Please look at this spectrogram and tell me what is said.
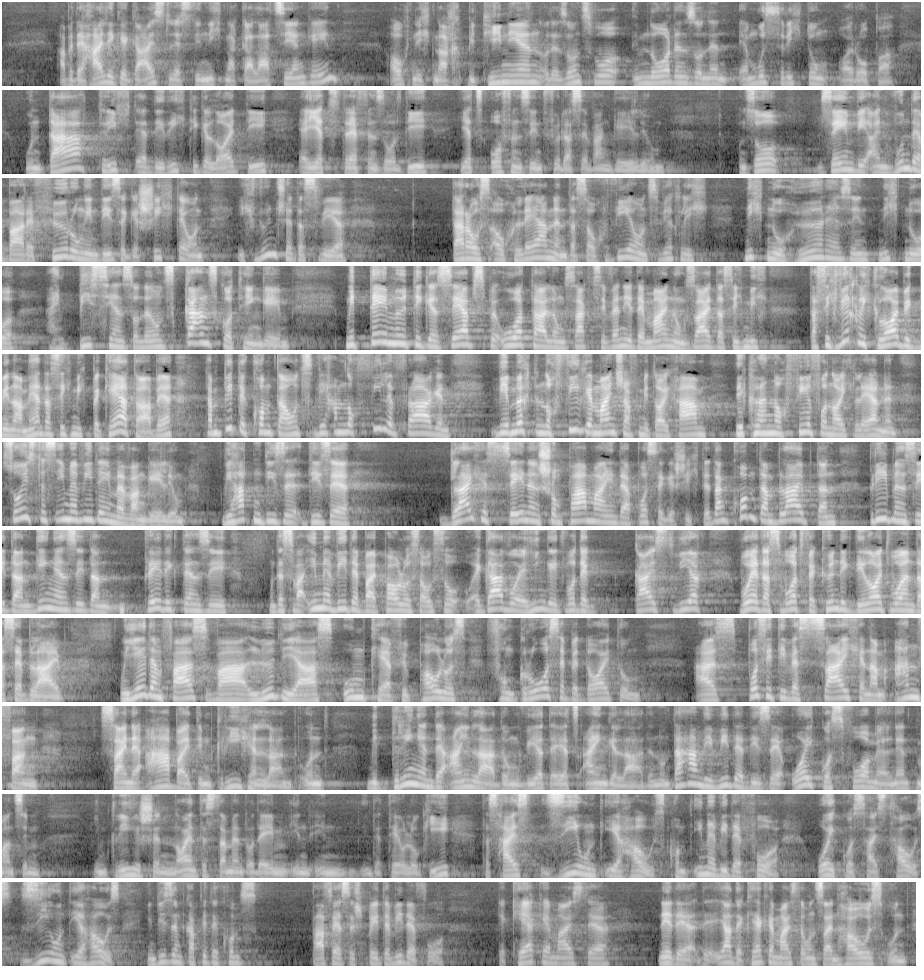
Aber der Heilige Geist lässt ihn nicht nach Galatien gehen, auch nicht nach Bithynien oder sonst wo im Norden, sondern er muss Richtung Europa. Und da trifft er die richtigen Leute, die er jetzt treffen soll, die jetzt offen sind für das Evangelium. Und so sehen wir eine wunderbare Führung in dieser Geschichte und ich wünsche, dass wir daraus auch lernen, dass auch wir uns wirklich nicht nur Hörer sind, nicht nur ein bisschen, sondern uns ganz Gott hingeben. Mit demütiger Selbstbeurteilung sagt sie, wenn ihr der Meinung seid, dass ich mich, dass ich wirklich gläubig bin am Herrn, dass ich mich bekehrt habe, dann bitte kommt da uns. Wir haben noch viele Fragen. Wir möchten noch viel Gemeinschaft mit euch haben. Wir können noch viel von euch lernen. So ist es immer wieder im Evangelium. Wir hatten diese, diese gleiche Szenen schon ein paar Mal in der Apostelgeschichte. Dann kommt, dann bleibt, dann blieben sie, dann gingen sie, dann predigten sie. Und das war immer wieder bei Paulus auch so, egal wo er hingeht, wo der Geist wirkt, wo er das Wort verkündigt, die Leute wollen, dass er bleibt. Und jedenfalls war Lydias Umkehr für Paulus von großer Bedeutung als positives Zeichen am Anfang seiner Arbeit im Griechenland. Und mit dringender Einladung wird er jetzt eingeladen. Und da haben wir wieder diese Oikos-Formel, nennt man es im, im griechischen Neuen Testament oder im, in, in, in der Theologie. Das heißt, sie und ihr Haus kommt immer wieder vor. Oikos heißt Haus, sie und ihr Haus. In diesem Kapitel kommt es paar Verse später wieder vor. Der Kerkermeister, nee, der, der, ja, der Kerkermeister und sein Haus und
